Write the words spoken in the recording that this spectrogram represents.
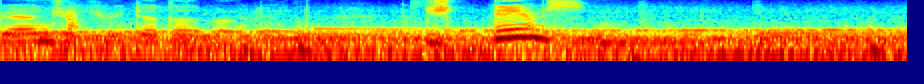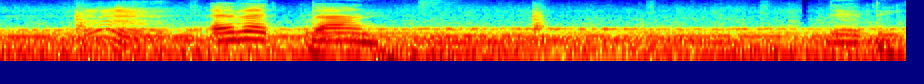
bir önceki videoda da böyleydi. Ciddi misin? Evet ben. Dedik.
